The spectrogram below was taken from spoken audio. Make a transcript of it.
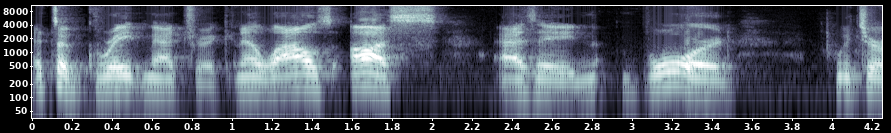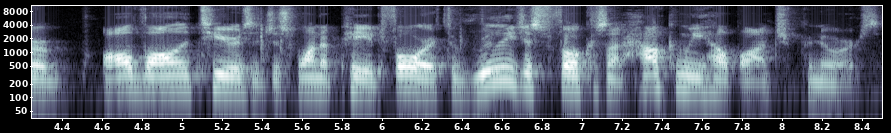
It's a great metric and it allows us as a board, which are all volunteers that just want to pay it forward, to really just focus on how can we help entrepreneurs.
